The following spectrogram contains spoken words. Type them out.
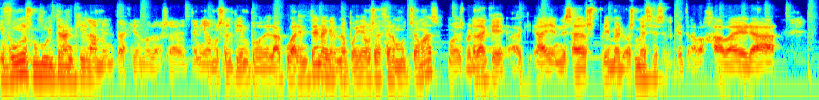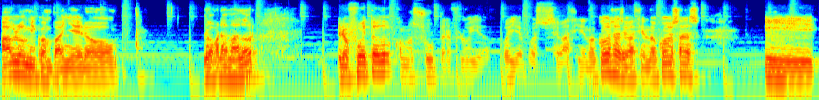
y fuimos muy tranquilamente haciéndolo. O sea, teníamos el tiempo de la cuarentena que no podíamos hacer mucho más. Pues es verdad que en esos primeros meses el que trabajaba era Pablo, mi compañero programador, pero fue todo como súper fluido. Oye, pues se va haciendo cosas, se va haciendo cosas. Y,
